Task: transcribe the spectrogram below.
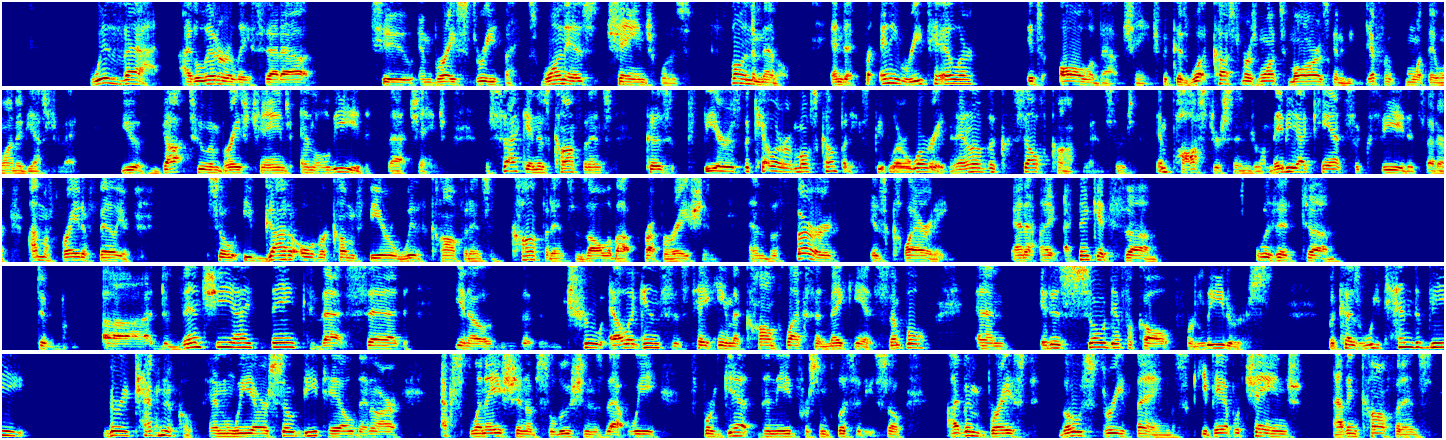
With that, I literally set out to embrace three things. One is change was fundamental. And that for any retailer, it's all about change because what customers want tomorrow is going to be different from what they wanted yesterday. You have got to embrace change and lead that change. The second is confidence because fear is the killer of most companies. People are worried. They don't have the self confidence. There's imposter syndrome. Maybe I can't succeed, etc. I'm afraid of failure. So you've got to overcome fear with confidence. And confidence is all about preparation. And the third is clarity. And I, I think it's, um, was it um, da, uh, da Vinci, I think, that said, you know, the true elegance is taking the complex and making it simple. And it is so difficult for leaders because we tend to be very technical and we are so detailed in our explanation of solutions that we forget the need for simplicity. So I've embraced those three things keeping up with change, having confidence,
